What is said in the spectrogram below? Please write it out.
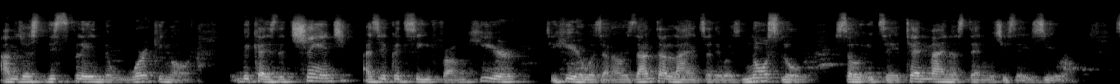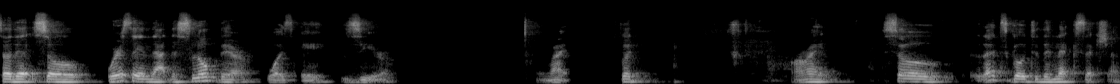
I'm just displaying the working out because the change, as you could see from here to here was an horizontal line. So there was no slope. So it's a 10 minus 10, which is a zero. So that so we're saying that the slope there was a zero. All right, good. All right, so let's go to the next section.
